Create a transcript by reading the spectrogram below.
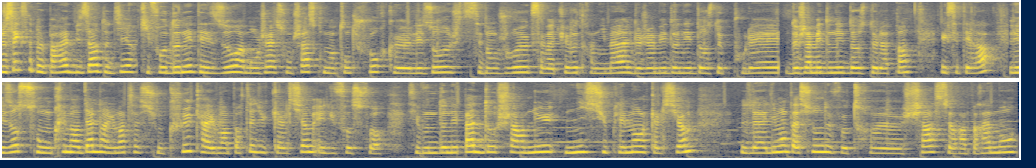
Je sais que ça peut paraître bizarre de dire qu'il faut donner des os à manger à son chat, parce qu'on entend toujours que les os c'est dangereux, que ça va tuer votre animal, de jamais donner d'os de poulet, de jamais donner d'os de lapin, etc. Les os sont primordiales dans l'alimentation crue car ils vont apporter du calcium et du phosphore. Si vous ne donnez pas d'eau charnue ni supplément en calcium, l'alimentation de votre chat sera vraiment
